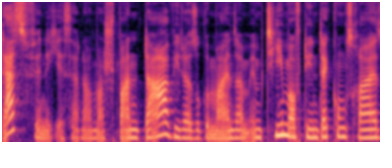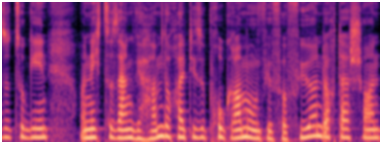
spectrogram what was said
das finde ich ist ja nochmal spannend, da wieder so gemeinsam im Team auf die Entdeckungsreise zu gehen und nicht zu sagen, wir haben doch halt diese Programme und wir verführen doch das schon.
